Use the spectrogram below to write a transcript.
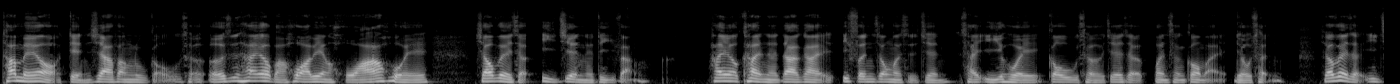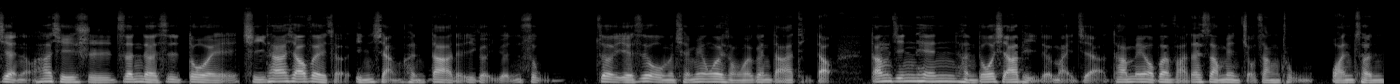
他没有点下放入购物车，而是他要把画面滑回消费者意见的地方。他又看了大概一分钟的时间，才移回购物车，接着完成购买流程。消费者意见哦，它其实真的是对其他消费者影响很大的一个元素。这也是我们前面为什么会跟大家提到，当今天很多虾皮的买家他没有办法在上面九张图完成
